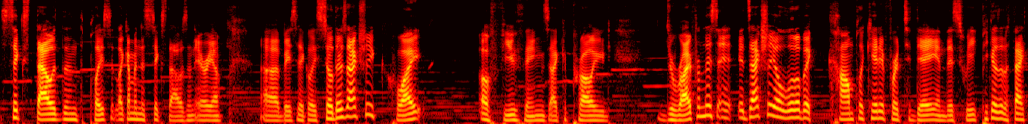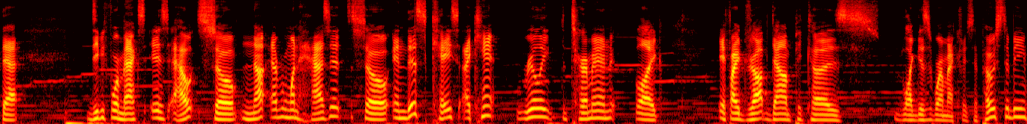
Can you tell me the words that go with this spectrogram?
6,000th place. Like I'm in the 6,000 area, uh, basically. So there's actually quite a few things I could probably derive from this. And it's actually a little bit complicated for today and this week because of the fact that DB4 Max is out, so not everyone has it. So in this case, I can't really determine like if I drop down because like this is where I'm actually supposed to be,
